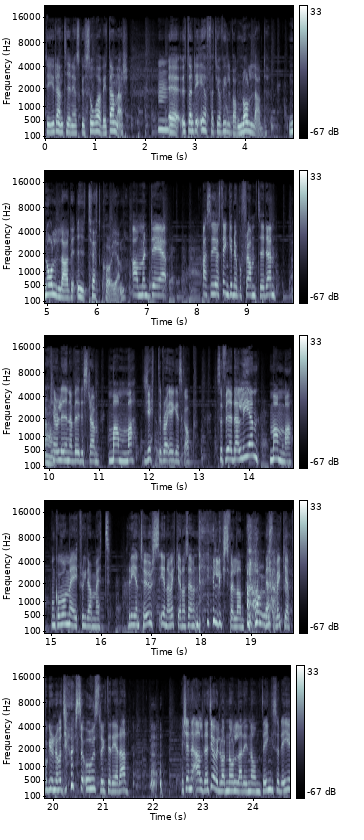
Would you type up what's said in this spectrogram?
det är ju den tiden jag skulle sovit annars. Eh, utan det är för att jag vill vara nollad. Nollad i tvättkorgen. Ja men det, alltså jag tänker nu på framtiden. Ja. Carolina Widerström, mamma, jättebra egenskap. Sofia Dalén, mamma, hon kommer vara med i programmet Rent hus ena veckan och sen Lyxfällan nästa vecka på grund av att jag är så ostrukturerad. Jag känner aldrig att jag vill vara nollad i någonting så det är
